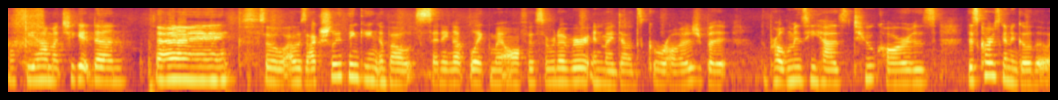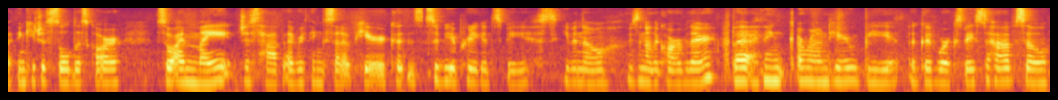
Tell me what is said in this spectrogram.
We'll see how much you get done. Thanks. So I was actually thinking about setting up like my office or whatever in my dad's garage, but the problem is he has two cars. This car is gonna go though. I think he just sold this car. So I might just have everything set up here because this would be a pretty good space, even though there's another car over there. But I think around here would be a good workspace to have. So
